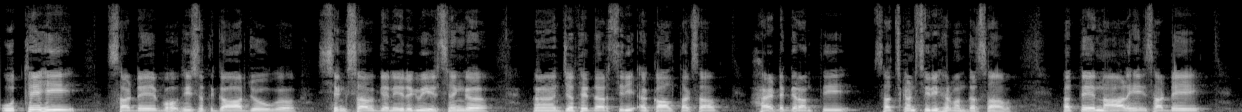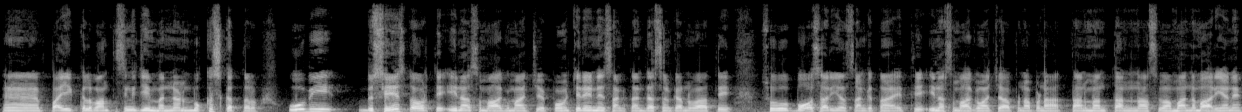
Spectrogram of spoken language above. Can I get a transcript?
ਉੱਥੇ ਹੀ ਸਾਡੇ ਬਹੁਤ ਹੀ ਸਤਿਕਾਰਯੋਗ ਸਿੰਘ ਸਾਹਿਬ ਗਿਆਨੀ ਰਘਵੀਰ ਸਿੰਘ ਜਥੇਦਾਰ ਸ੍ਰੀ ਅਕਾਲ ਤਖਤ ਸਾਹਿਬ, ਹੈੱਡ ਗ੍ਰੰਥੀ ਸੱਚਖੰਡ ਸ੍ਰੀ ਹਰਮੰਦਰ ਸਾਹਿਬ ਅਤੇ ਨਾਲ ਹੀ ਸਾਡੇ ਭਾਈ ਕੁਲਵੰਤ ਸਿੰਘ ਜੀ ਮੰਨਣ ਮੁੱਖ ਸਕੱਤਰ, ਉਹ ਵੀ ਵਿਸ਼ੇਸ਼ ਤੌਰ ਤੇ ਇਹਨਾਂ ਸਮਾਗਮਾਂ 'ਚ ਪਹੁੰਚ ਰਹੇ ਨੇ ਸੰਗਤਾਂ ਦੇ ਦਰਸ਼ਨ ਕਰਨ ਵਾਸਤੇ। ਸੋ ਬਹੁਤ ਸਾਰੀਆਂ ਸੰਗਤਾਂ ਇੱਥੇ ਇਹਨਾਂ ਸਮਾਗਮਾਂ 'ਚ ਆਪਣਾ ਆਪਣਾ ਤਨ ਮਨ ਧਨ ਨਾਲ ਸੇਵਾਵਾਂ ਨਿਭਾ ਰਹੀਆਂ ਨੇ,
